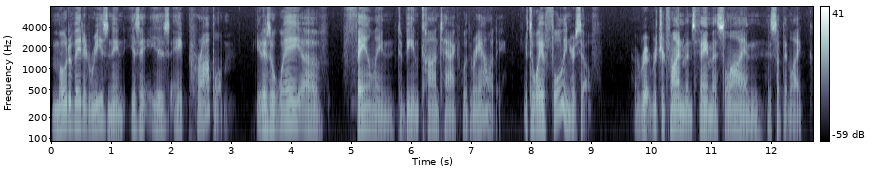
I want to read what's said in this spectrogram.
Motivated reasoning is a, is a problem. It is a way of failing to be in contact with reality. It's a way of fooling yourself. R- Richard Feynman's famous line is something like,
